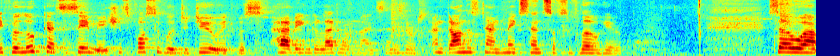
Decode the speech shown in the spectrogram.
If we look at this image, it's possible to do it with having lateral line sensors and understand, make sense of the flow here. So, uh,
